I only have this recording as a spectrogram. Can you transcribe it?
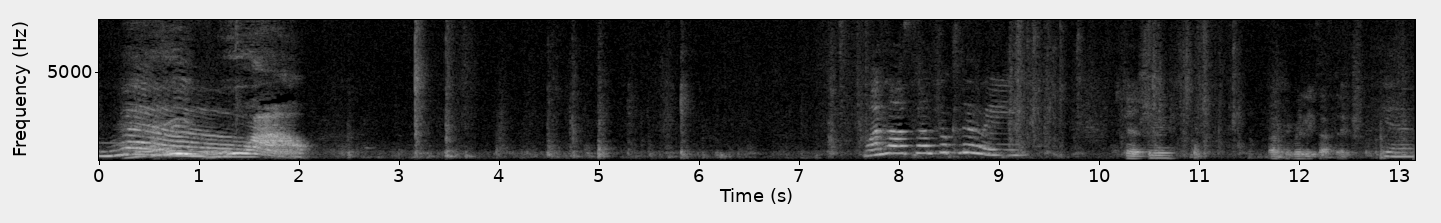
Wow! Wow. One last one for Chloe. Okay, should we? Okay, we leave that there. Yeah.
